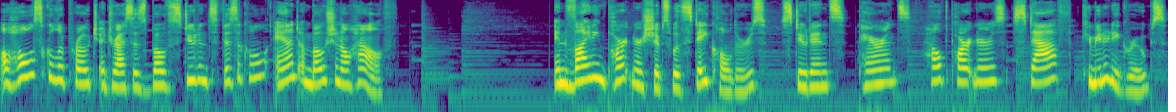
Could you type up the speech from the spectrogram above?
A whole school approach addresses both students' physical and emotional health. Inviting partnerships with stakeholders, students, parents, health partners, staff, community groups,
